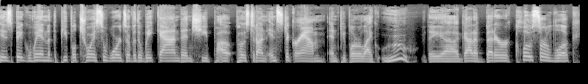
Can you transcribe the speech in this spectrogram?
his big win at the People Choice Awards over the weekend, and she po- posted on Instagram, and people are like, "Ooh!" They uh, got a better, closer look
